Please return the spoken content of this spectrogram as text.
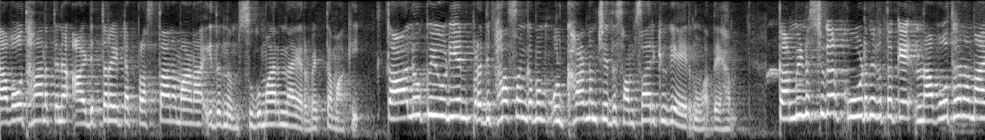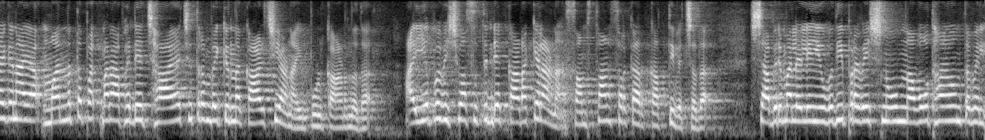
നവോത്ഥാനത്തിന് അടിത്തറയിട്ട പ്രസ്ഥാനമാണ് ഇതെന്നും സുകുമാരൻ നായർ വ്യക്തമാക്കി. താലൂക്ക് യൂണിയൻ പ്രതിഭാസംഗമം ഉദ്ഘാടനം ചെയ്ത് സംസാരിക്കുകയായിരുന്നു അദ്ദേഹം. കമ്മ്യൂണിസ്റ്റുകാർ കൂടുന്നിടത്തൊക്കെ നവോത്ഥാന നായകനായ മന്നത്ത പത്മനാഭന്റെ ഛായാചിത്രം വയ്ക്കുന്ന കാഴ്ചയാണ് ഇപ്പോൾ കാണുന്നത്. അയ്യപ്പ വിശ്വാസത്തിന്റെ കടക്കലാണ് സംസ്ഥാന സർക്കാർ കത്തിവെച്ചത്. ശബരിമലയിലെ യുവതീ പ്രവേശനവും നവോത്ഥാനവും തമ്മിൽ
